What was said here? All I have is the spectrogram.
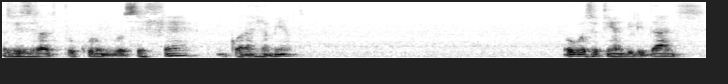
Às vezes elas procuram de você fé, encorajamento. Ou você tem habilidades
